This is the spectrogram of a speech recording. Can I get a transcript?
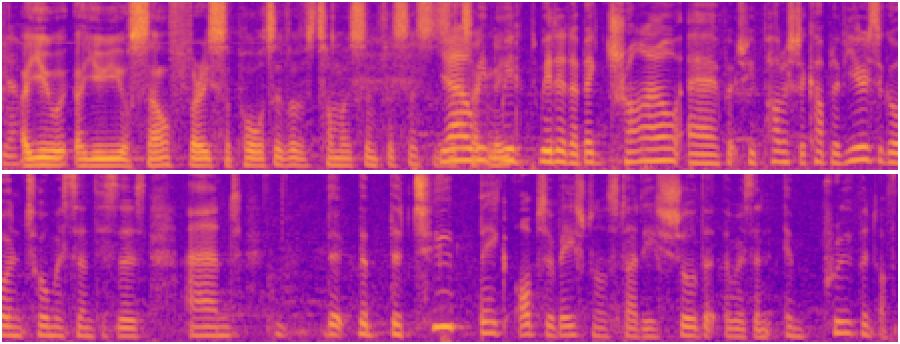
Yeah. Are you are you yourself very supportive of tomosynthesis as yeah, a we, we, we did a big trial uh, which we published a couple of years ago in on tomosynthesis, and the, the, the, two big observational studies show that there was an improvement of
